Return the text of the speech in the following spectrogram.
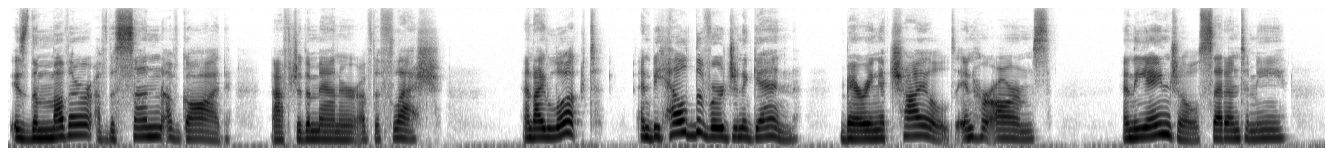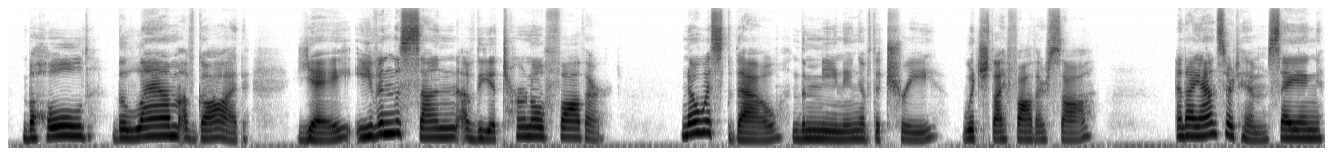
is the mother of the Son of God, after the manner of the flesh. And I looked, and beheld the virgin again, bearing a child in her arms. And the angel said unto me, Behold, the Lamb of God, yea, even the Son of the eternal Father. Knowest thou the meaning of the tree which thy father saw? And I answered him, saying,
